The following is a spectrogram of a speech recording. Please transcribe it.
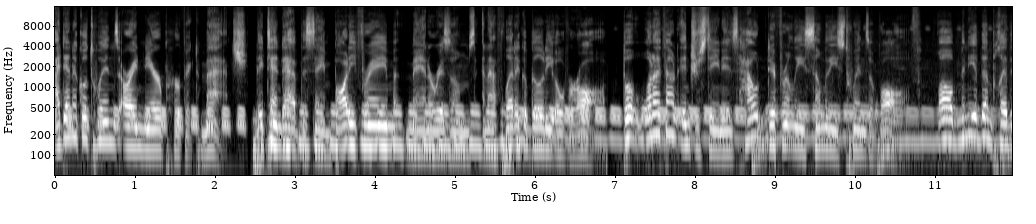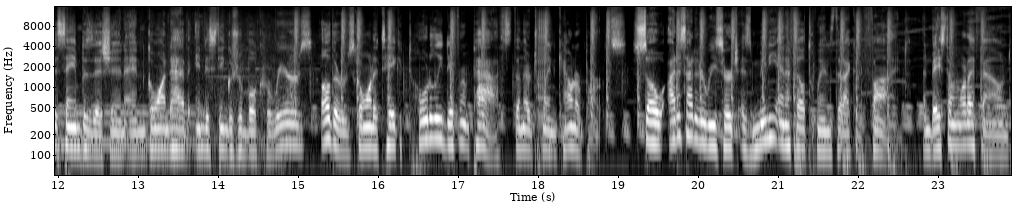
identical twins are a near perfect match. They tend to have the same body frame, mannerisms, and athletic ability overall. But what I found interesting is how differently some of these twins evolve. While many of them play the same position and go on to have indistinguishable careers, others go on to take totally different paths than their twin counterparts. So I decided decided to research as many NFL twins that I could find, and based on what I found,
